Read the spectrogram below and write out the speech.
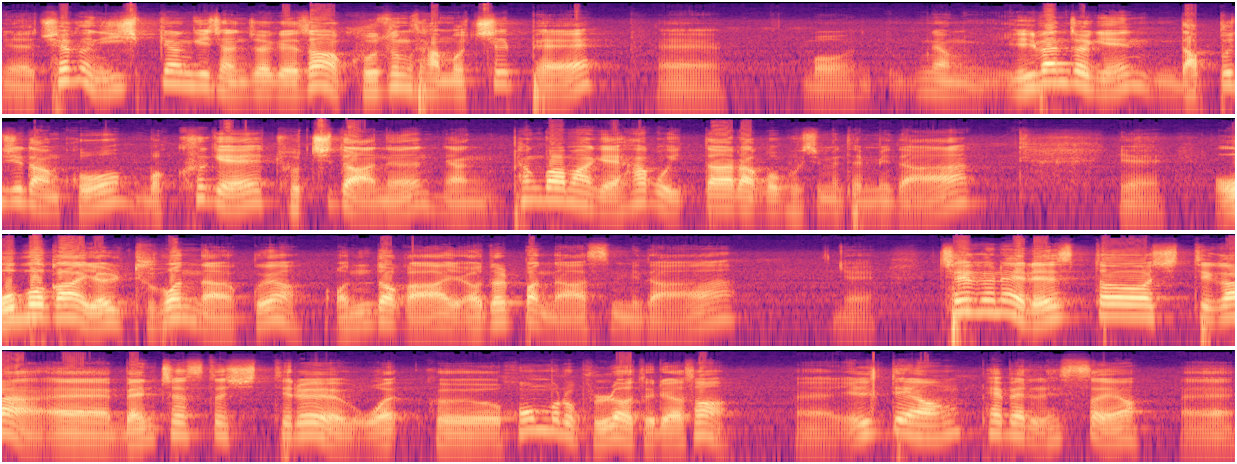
예, 최근 20경기 전적에서 9승 3무 7패. 예, 뭐 그냥 일반적인 나쁘지도 않고 뭐 크게 좋지도 않은 그냥 평범하게 하고 있다라고 보시면 됩니다. 예, 오버가 12번 나왔고요. 언더가 8번 나왔습니다. 예, 최근에 레스터 시티가 예, 맨체스터 시티를 워- 그 홈으로 불러들여서 예, 1대0 패배를 했어요. 예,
